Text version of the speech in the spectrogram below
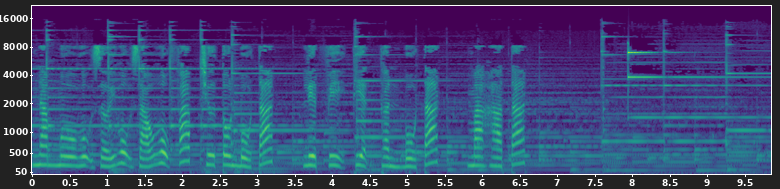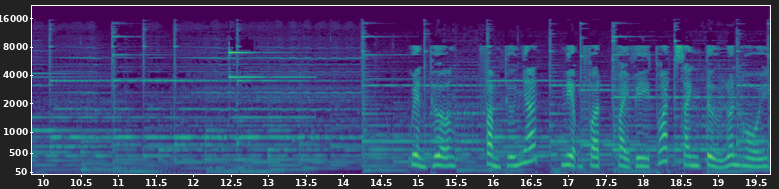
Nam Mô Hộ Giới Hộ Giáo Hộ Pháp Chư Tôn Bồ Tát, Liệt Vị Thiện Thần Bồ Tát, Ma Ha Tát. Quyền thượng, phẩm thứ nhất, niệm Phật phải vì thoát sanh tử luân hồi.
